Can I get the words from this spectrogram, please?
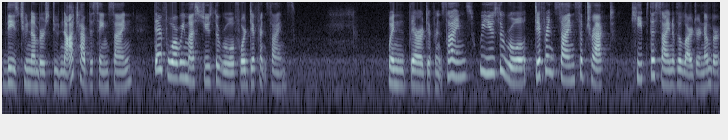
These two numbers do not have the same sign, therefore we must use the rule for different signs. When there are different signs, we use the rule different signs subtract, keep the sign of the larger number.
